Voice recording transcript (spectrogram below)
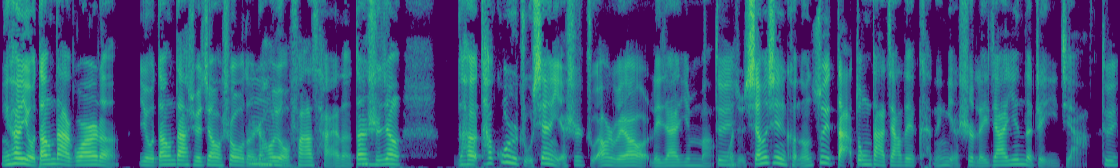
你看有当大官儿的，有当大学教授的，然后有嗯发财的，但实际上。他他故事主线也是主要是围绕雷佳音嘛，我就相信可能最打动大家的肯定也是雷佳音的这一家。对，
